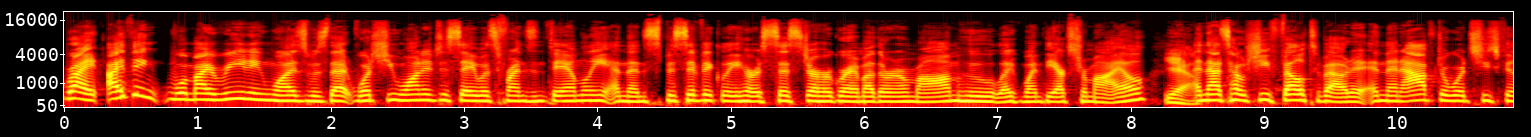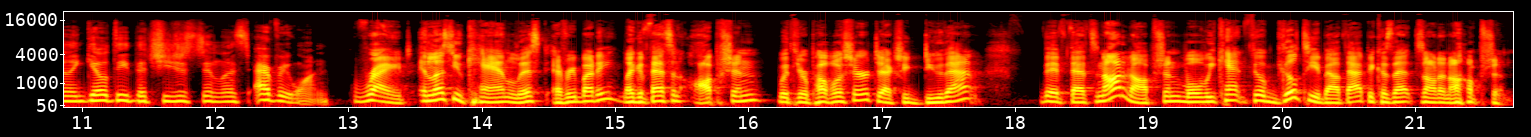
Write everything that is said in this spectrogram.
Right. I think what my reading was was that what she wanted to say was friends and family, and then specifically her sister, her grandmother, and her mom who like went the extra mile. Yeah. And that's how she felt about it. And then afterwards, she's feeling guilty that she just didn't list everyone. Right. Unless you can list everybody. Like if that's an option with your publisher to actually do that. If that's not an option, well, we can't feel guilty about that because that's not an option.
